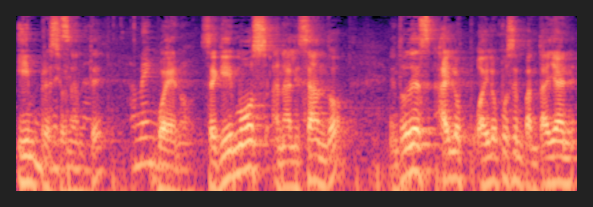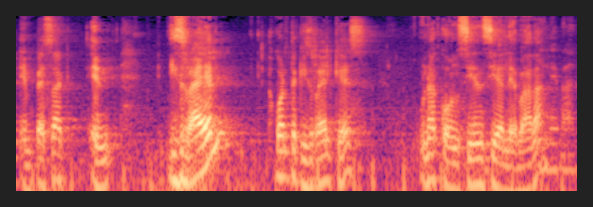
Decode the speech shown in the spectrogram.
impresionante? Impresionante. Amén. Bueno, seguimos analizando. Entonces, ahí lo, ahí lo puse en pantalla en, en Pesach. En Israel, acuérdate que Israel, ¿qué es? Una conciencia elevada. Elevada.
